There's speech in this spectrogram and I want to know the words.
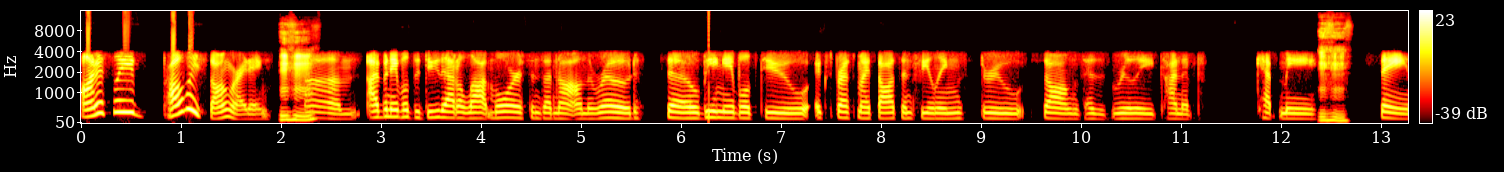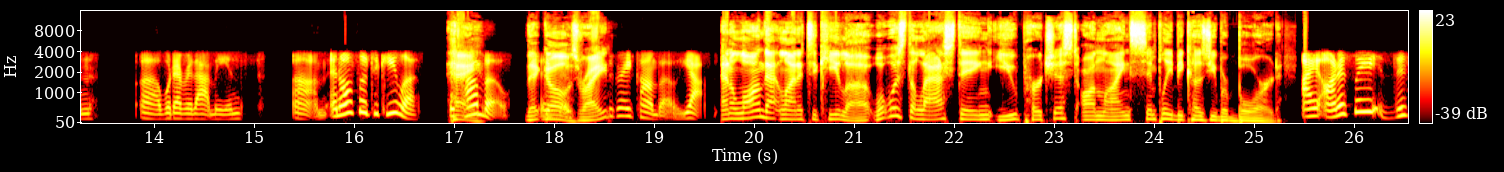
honestly, probably songwriting. hmm Um, I've been able to do that a lot more since I'm not on the road. So being able to express my thoughts and feelings through songs has really kind of kept me hmm sane, uh, whatever that means. Um, and also tequila, the Hey, combo. That It's- goes, It's right? a great combo. Yeah. And along that line of tequila, what was the last thing you purchased online simply because you were bored? I honestly, this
